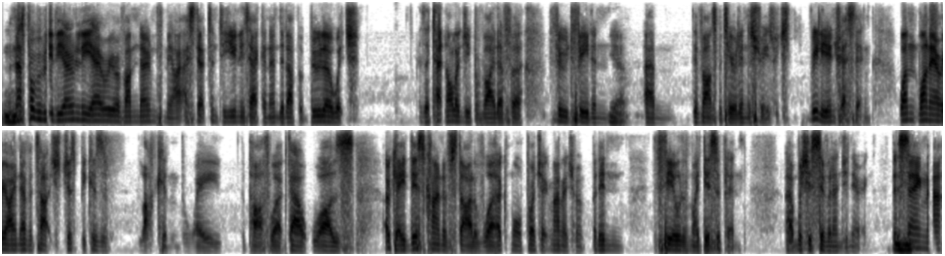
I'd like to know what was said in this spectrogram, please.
Mhm. And that's probably the only area of unknown for me. I, I stepped into Unitech and ended up at Buhler, which is a technology provider for food, feed, and Yeah. um, the advanced material industries, which is really interesting. One one area I never touched just because of luck and the way the path worked out was okay, this kind of style of work, more project management, but in the field of my discipline, uh, which is civil engineering. But Mhm. saying that,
